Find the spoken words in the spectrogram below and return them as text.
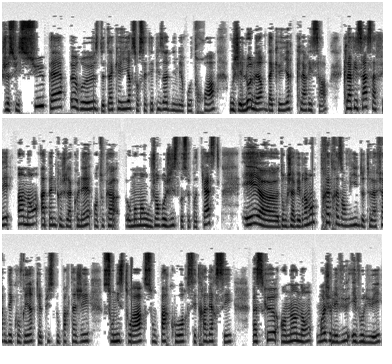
Je suis super heureuse de t'accueillir sur cet épisode numéro 3 où j'ai l'honneur d'accueillir Clarissa. Clarissa, ça fait un an à peine que je la connais, en tout cas au moment où j'enregistre ce podcast. Et euh, donc j'avais vraiment très très envie de te la faire découvrir, qu'elle puisse nous partager son histoire, son parcours, ses traversées, parce que en un an, moi je l'ai vue évoluer.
